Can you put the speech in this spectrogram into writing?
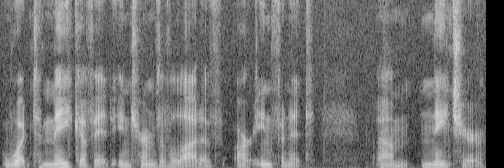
what to make of it in terms of a lot of our infinite um, nature.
